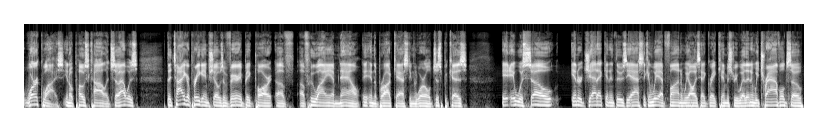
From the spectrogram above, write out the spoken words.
work wise, you know, post college. So that was the Tiger pregame show is a very big part of of who I am now in the broadcasting world, just because it, it was so energetic and enthusiastic, and we had fun, and we always had great chemistry with it, and we traveled, so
